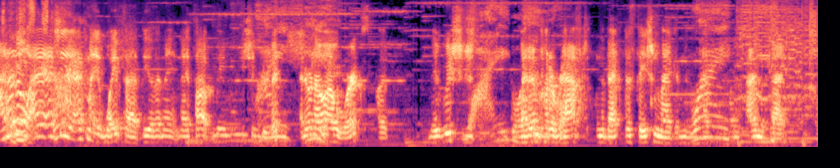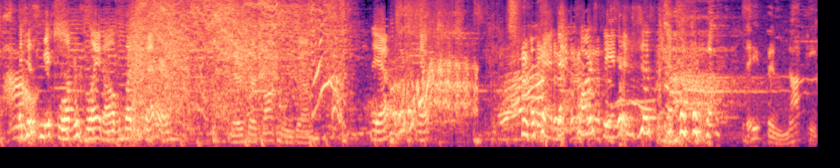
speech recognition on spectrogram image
I don't know. I actually asked my wife that the other night, and I thought maybe we should do it. I don't know how it works, but maybe we should just Why? go ahead and put a raft in the back of the station wagon. And Why? have time with that. It just makes Lover's Lane all the much better. There's our costume gun. Yep. Yep. okay, that car scene is just. They've been knocking.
